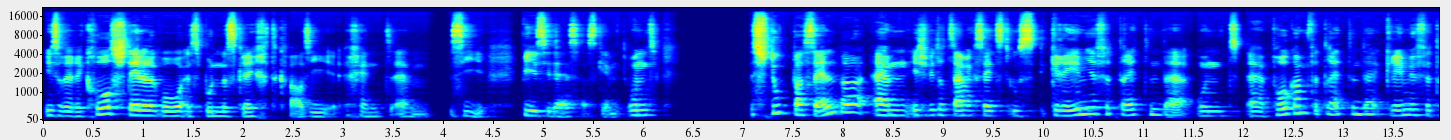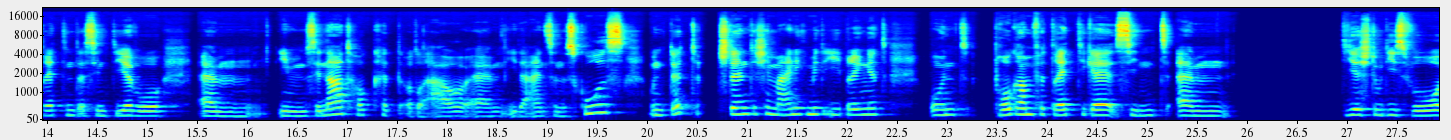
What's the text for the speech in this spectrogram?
unsere Rekursstelle, wo ein Bundesgericht quasi könnte, ähm, sein bei uns in der SSG. Und das Stupa selber ähm, ist wieder zusammengesetzt aus Gremienvertretenden und äh, Programmvertretenden. Gremienvertretenden sind die, die ähm, im Senat hocken oder auch ähm, in den einzelnen Schools und dort die studentische Meinung mit einbringen. Und Programmvertretungen sind ähm, die Studis, die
